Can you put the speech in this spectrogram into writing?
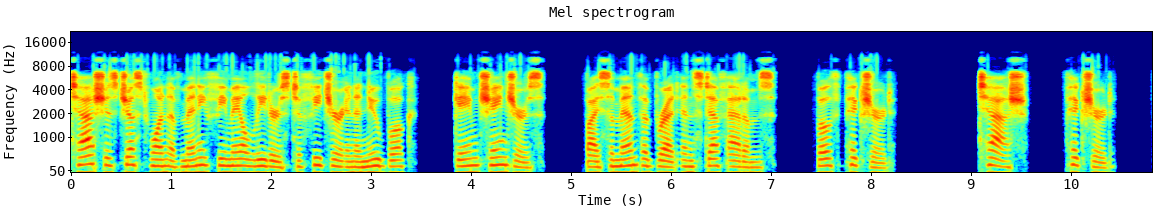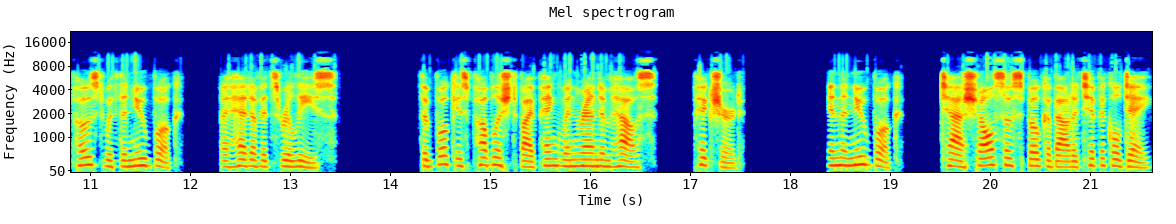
Tash is just one of many female leaders to feature in a new book, Game Changers, by Samantha Brett and Steph Adams, both pictured. Tash, pictured, posed with the new book, ahead of its release. The book is published by Penguin Random House, pictured. In the new book, Tash also spoke about a typical day,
